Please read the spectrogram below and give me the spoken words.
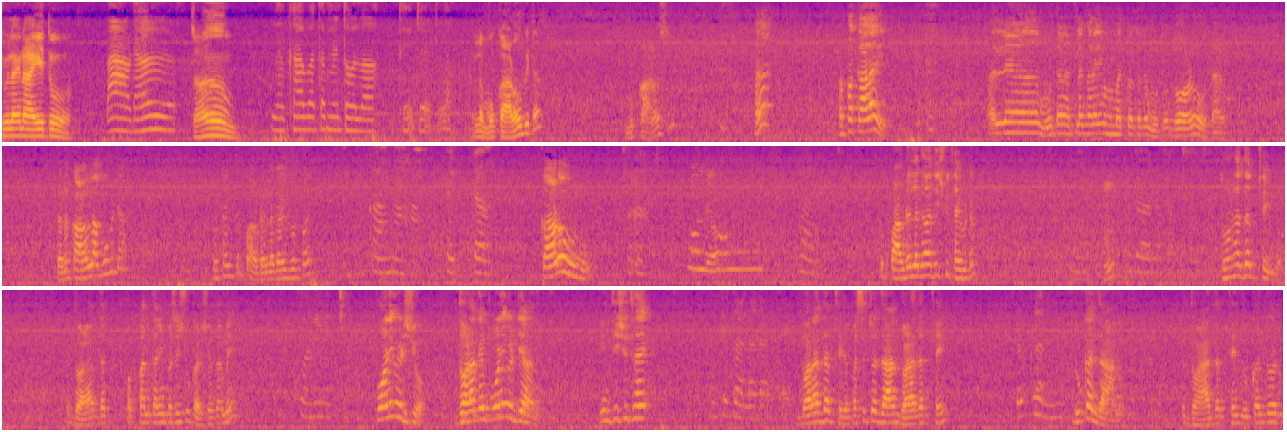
શું લઈને આવી તું? જમ. લખાવા તમે ધોલા થઈ જાય એટલે. હું કાળો બેટા. હું કાળો છું. હા? પપ્પા કાળા એટલે હું તને આટલા ઘરે સમજતો હતો કે હું તો દોડો ઉતારો. તને કાળો લાગુ બેટા? તો તને તો પાવડર લગાવી પપ્પા કાળો હું. તો પાવડર લગાવવાથી શું થાય બેટા? ધોળા ધબ થઈ ગયો. ધોળા ધબ પપ્પાને કરીને પછી શું કરશો તમે? પોણી વેડશો? ધોળા કઈ પોણી વેડ દેવાનું? એનાથી શું થાય? ધોળા ધબ થઈ જાય. પછી તો જવાનું ધોળા ધબ થઈ. દુકાન. જવાનું. ધોળા ધબ થઈ દુકાન તો.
